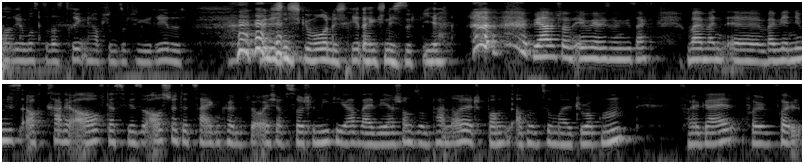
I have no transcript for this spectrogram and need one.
Sorry, musste was trinken, habe schon so viel geredet. Bin ich nicht gewohnt, ich rede eigentlich nicht so viel. wir haben schon irgendwie so gesagt, weil man, äh, weil wir nehmen das auch gerade auf, dass wir so Ausschnitte zeigen können für euch auf Social Media, weil wir ja schon so ein paar Knowledge Bombs ab und zu mal droppen. Voll geil, voll, voll,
